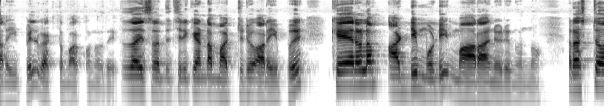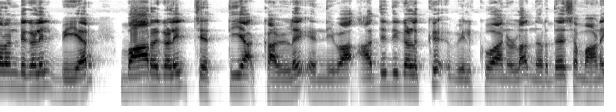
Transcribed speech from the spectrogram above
അറിയിപ്പിൽ വ്യക്തമാക്കുന്നത്. ഇതായി ശ്രദ്ധിച്ചിരിക്കേണ്ട മറ്റൊരു അറിയിപ്പ് കേരളം അടിമുടി മാറാനൊരുങ്ങുന്നു. റെസ്റ്റോറന്റുകളിൽ ബിയർ ബാറുകളിൽ ചെത്തിയ കള്ള് എന്നിവ അതിഥികൾക്ക് വിൽക്കുവാനുള്ള നിർദ്ദേശമാണ്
